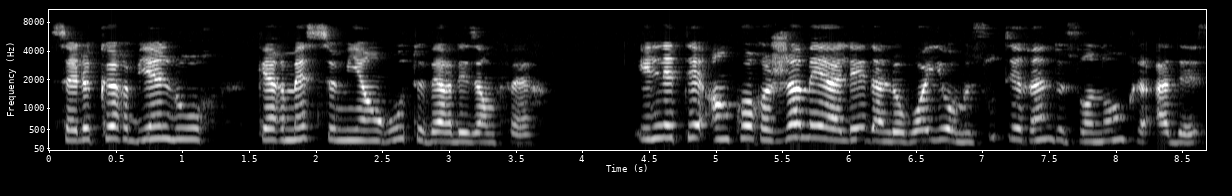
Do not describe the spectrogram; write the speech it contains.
C'est le cœur bien lourd qu'Hermès se mit en route vers les enfers. Il n'était encore jamais allé dans le royaume souterrain de son oncle Hadès,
